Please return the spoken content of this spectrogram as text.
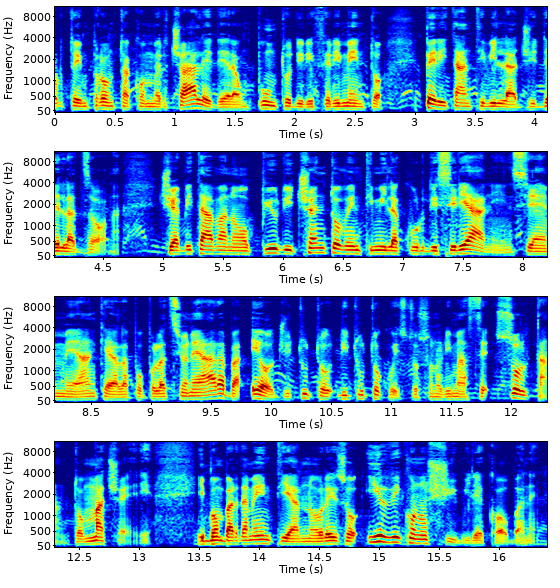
forte impronta commerciale ed era un punto di riferimento per i tanti villaggi della zona. Ci abitavano più di 120.000 curdi siriani, insieme anche alla popolazione araba, e oggi tutto, di tutto questo sono rimaste soltanto macerie. I bombardamenti hanno reso irriconoscibile Kobane.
